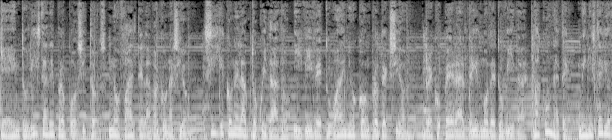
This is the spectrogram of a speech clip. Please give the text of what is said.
Que en tu lista de propósitos no falte la vacunación. Sigue con el autocuidado y vive tu año con protección. Recupera el ritmo de tu vida. Vacúnate. Ministerio de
